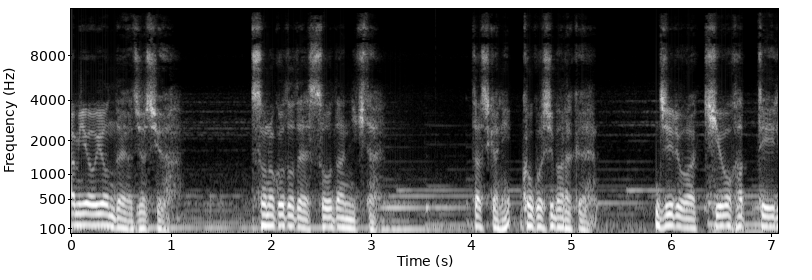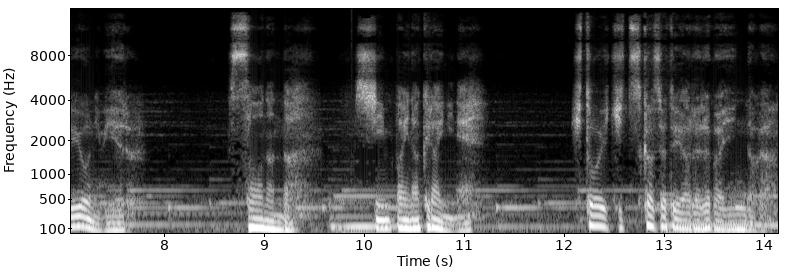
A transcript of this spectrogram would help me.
紙を読んだよジョシュ。アそのことで相談に来た。確かにここしばらくジルは気を張っているように見える。そうなんだ。心配なくらいにね。一息つかせてやれればいいんだが。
